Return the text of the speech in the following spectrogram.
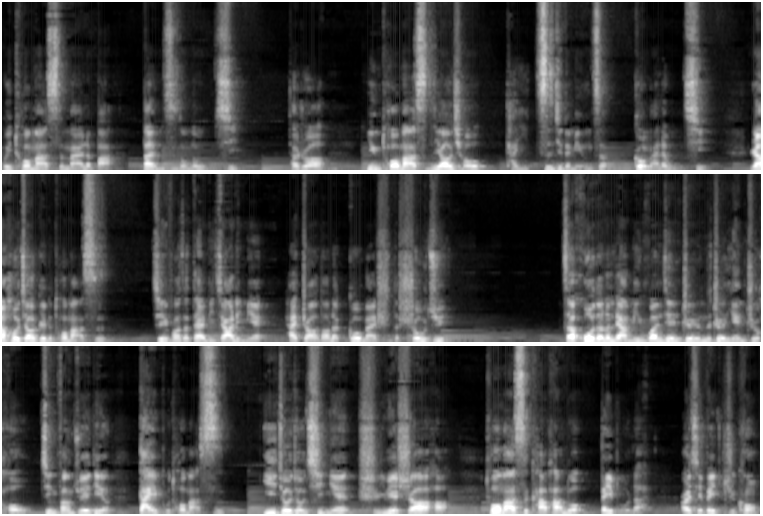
为托马斯买了把半自动的武器。他说，应托马斯的要求，他以自己的名字购买了武器，然后交给了托马斯。警方在黛比家里面还找到了购买时的收据。在获得了两名关键证人的证言之后，警方决定逮捕托马斯。一九九七年十一月十二号，托马斯·卡帕诺被捕了，而且被指控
